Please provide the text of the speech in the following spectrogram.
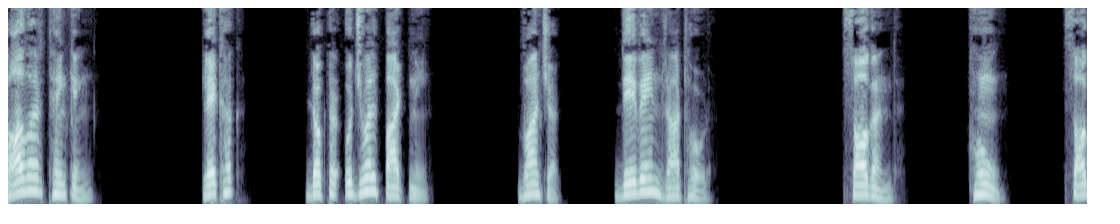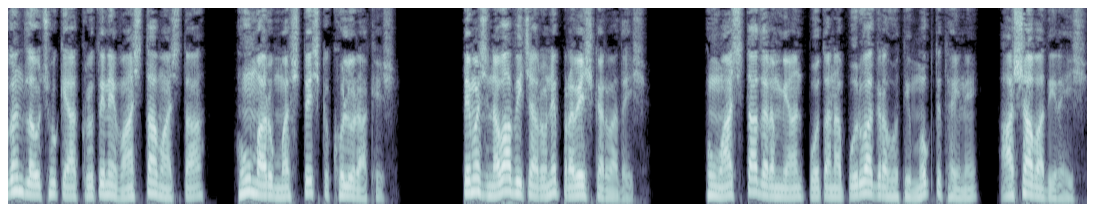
પાવર થિંકિંગ લેખક ડોક્ટર ઉજ્જવલ પાટની વાંચક દેવેન રાઠોડ સોગંદ હું સોગંદ લઉં છું કે આ કૃતિને વાંચતા વાંચતા હું મારું મસ્તિષ્ક ખુલ્લું રાખીશ તેમજ નવા વિચારોને પ્રવેશ કરવા દઈશ હું વાંચતા દરમિયાન પોતાના પૂર્વાગ્રહોથી મુક્ત થઈને આશાવાદી રહીશ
